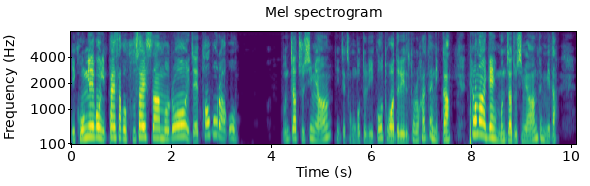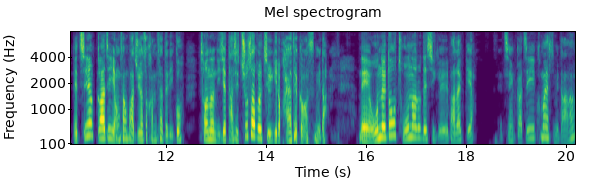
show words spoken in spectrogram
이 010-2849-9413으로 이제 터보라고 문자 주시면 이제 정보 드리고 도와드리도록 할 테니까 편하게 문자 주시면 됩니다. 네, 지금까지 영상 봐주셔서 감사드리고 저는 이제 다시 추석을 즐기러 가야 될 것 같습니다. 네, 오늘도 좋은 하루 되시길 바랄게요. 네, 지금까지 코마였습니다.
